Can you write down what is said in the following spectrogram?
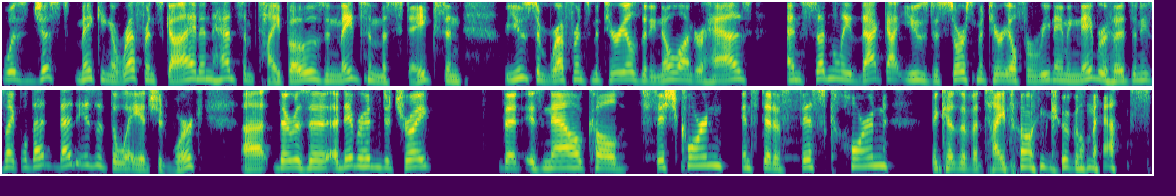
was just making a reference guide and had some typos and made some mistakes and used some reference materials that he no longer has. And suddenly that got used as source material for renaming neighborhoods. And he's like well that that isn't the way it should work. Uh, there was a, a, neighborhood in detroit that is now called Fishkorn instead of Fiskhorn because of a typo in Google Maps.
